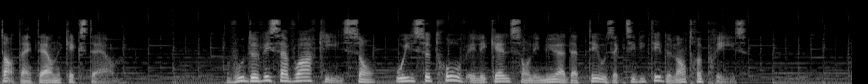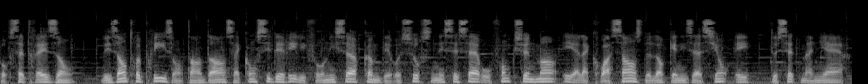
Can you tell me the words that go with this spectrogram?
tant internes qu'externes. Vous devez savoir qui ils sont, où ils se trouvent et lesquels sont les mieux adaptés aux activités de l'entreprise. Pour cette raison, les entreprises ont tendance à considérer les fournisseurs comme des ressources nécessaires au fonctionnement et à la croissance de l'organisation et, de cette manière,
